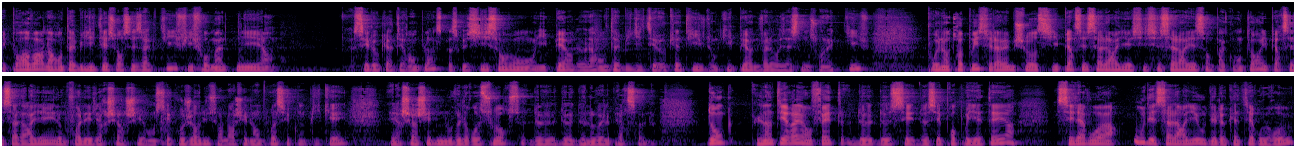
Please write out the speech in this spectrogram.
Et pour avoir de la rentabilité sur ses actifs, il faut maintenir ses locataires en place, parce que s'ils s'en vont, ils perdent de la rentabilité locative, donc ils perdent une valorisation de son actif. Pour une entreprise, c'est la même chose. S'il perd ses salariés, si ses salariés ne sont pas contents, il perd ses salariés, donc il faut aller les rechercher. On sait qu'aujourd'hui, sur le marché de l'emploi, c'est compliqué, et rechercher de nouvelles ressources, de, nouvelles personnes. Donc, l'intérêt, en fait, de, ces, de ces propriétaires, c'est d'avoir ou des salariés ou des locataires heureux.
